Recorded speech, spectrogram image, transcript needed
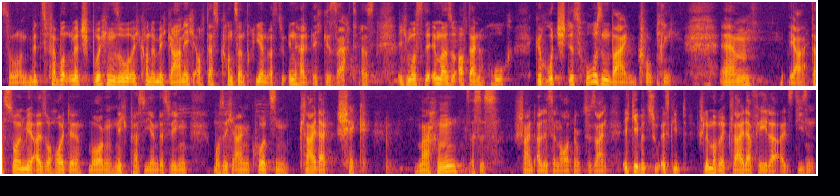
So, und mit, verbunden mit Sprüchen so, ich konnte mich gar nicht auf das konzentrieren, was du inhaltlich gesagt hast. Ich musste immer so auf dein hochgerutschtes Hosenbein gucken. Ähm, ja, das soll mir also heute Morgen nicht passieren. Deswegen muss ich einen kurzen Kleidercheck machen. Das ist, scheint alles in Ordnung zu sein. Ich gebe zu, es gibt schlimmere Kleiderfehler als diesen.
